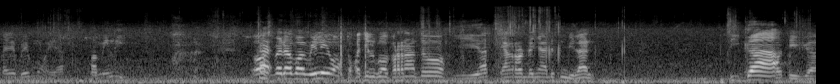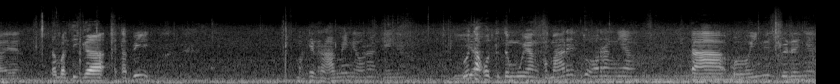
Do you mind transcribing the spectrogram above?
kayak bemo ya. Family. Oh, sepeda family waktu kecil gua pernah tuh. Iya. Yang rodanya ada sembilan. Tiga. Oh, tiga ya. Tambah tiga. Eh, tapi makin rame nih orang kayaknya. Gue Iya. takut ketemu yang kemarin tuh orang yang kita bawa ini sepedanya.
